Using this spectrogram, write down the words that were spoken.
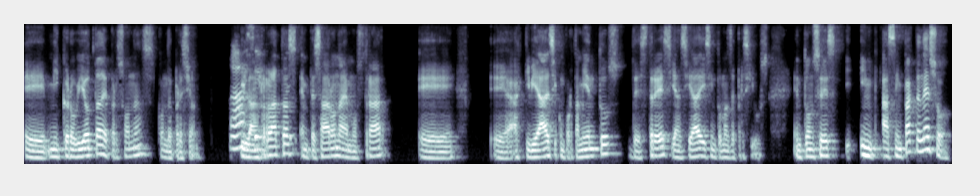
microbiota de personas con depresión. Ah, y las ratas empezaron a demostrar eh, eh, actividades y comportamientos de estrés y ansiedad y síntomas depresivos. Entonces, hasta impacta en eso,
